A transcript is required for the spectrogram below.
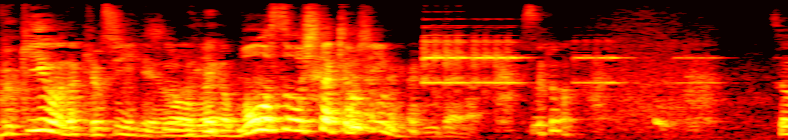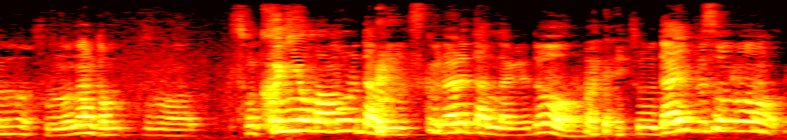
不器用な巨神兵そのうなんか暴走した巨神兵みたいなそのそのそのなんかそのその国を守るために作られたんだけど、そのだいぶその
